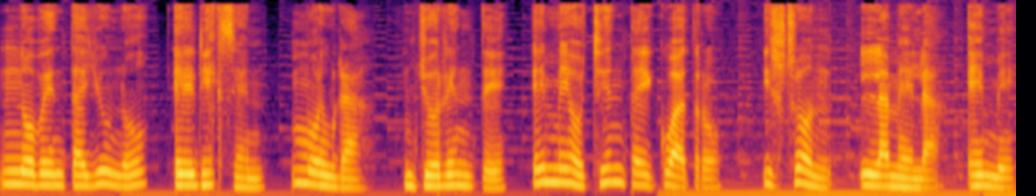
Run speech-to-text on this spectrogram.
...91, Eriksen, Moura, Llorente, M84, y Son, Lamela, M.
